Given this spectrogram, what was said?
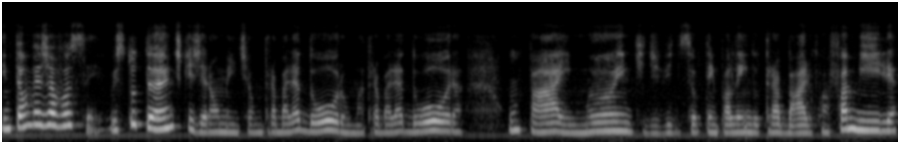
Então veja você, o estudante, que geralmente é um trabalhador ou uma trabalhadora, um pai, mãe que divide seu tempo além do trabalho com a família,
